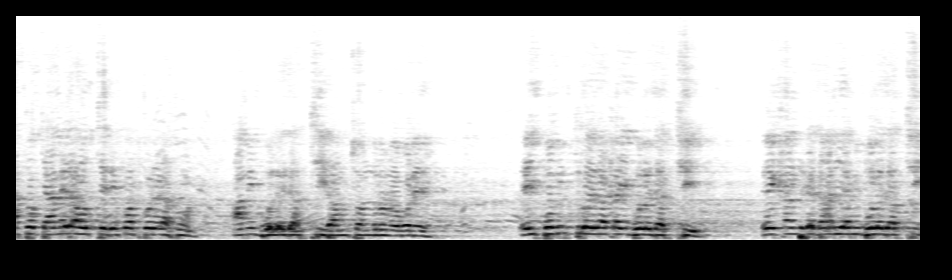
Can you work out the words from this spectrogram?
এত ক্যামেরা হচ্ছে রেকর্ড করে রাখুন। আমি বলে যাচ্ছি রামচন্দ্রনগরে, এই পবিত্র এলাকায় বলে যাচ্ছি। এখান থেকে দাঁড়িয়ে আমি বলে যাচ্ছি,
